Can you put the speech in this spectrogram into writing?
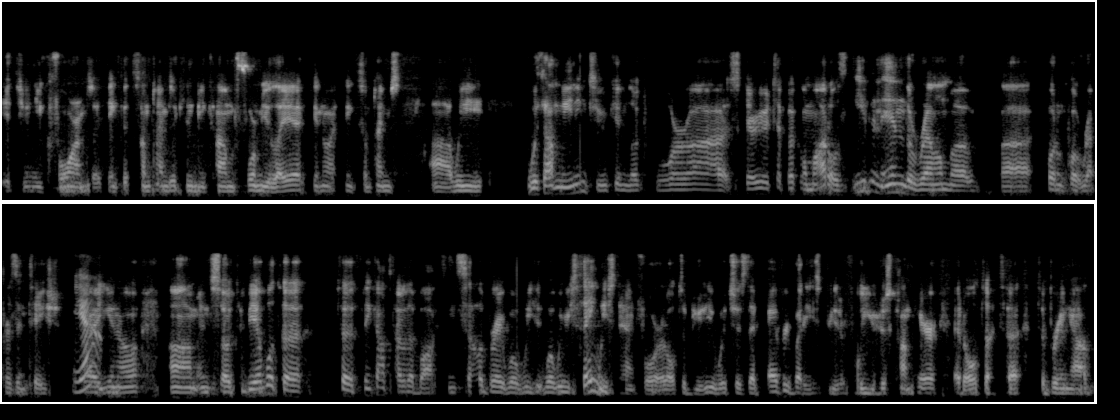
its unique forms. I think that sometimes it can become formulaic. You know, I think sometimes uh, we, without meaning to, can look for uh, stereotypical models, even in the realm of uh, quote unquote representation. Yeah. Right? You know, um, and so to be able to to think outside of the box and celebrate what we what we say we stand for at Ulta Beauty, which is that everybody's beautiful. You just come here at Ulta to to bring out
